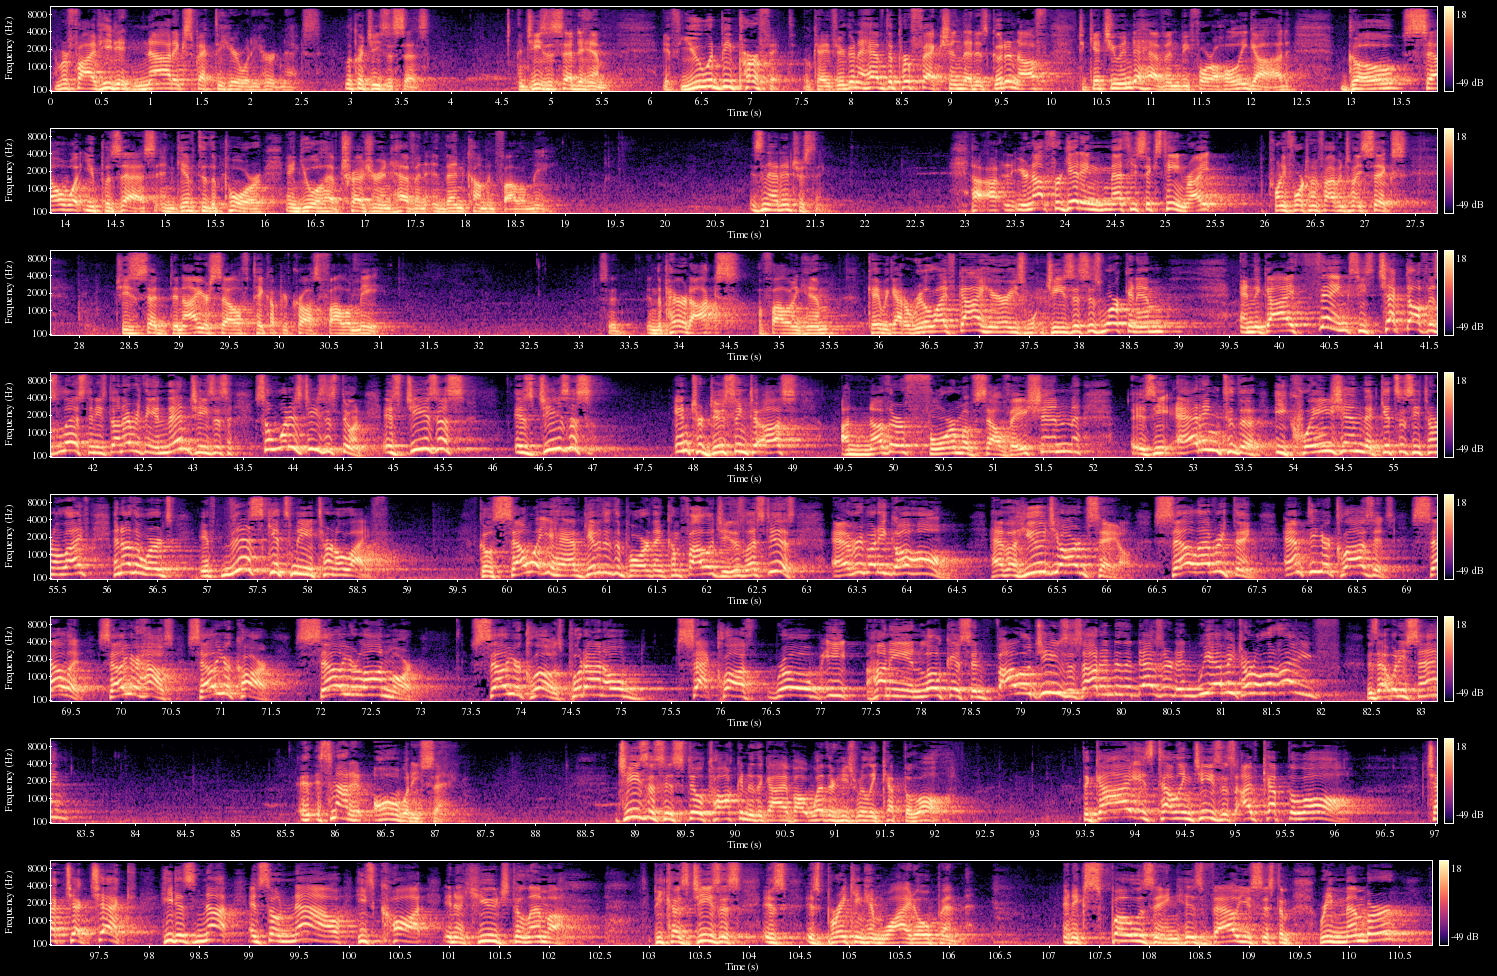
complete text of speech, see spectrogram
Number five, he did not expect to hear what he heard next. Look what Jesus says. And Jesus said to him, if you would be perfect, okay, if you're going to have the perfection that is good enough to get you into heaven before a holy God, go sell what you possess and give to the poor, and you will have treasure in heaven, and then come and follow me. Isn't that interesting? Uh, uh you're not forgetting Matthew 16, right? 24, 25, and 26. Jesus said, Deny yourself, take up your cross, follow me. He said, in the paradox of following him, okay, we got a real life guy here. He's, Jesus is working him. And the guy thinks he's checked off his list and he's done everything. And then Jesus, so what is Jesus doing? Is Jesus, is Jesus introducing to us another form of salvation? Is he adding to the equation that gets us eternal life? In other words, if this gets me eternal life, go sell what you have, give it to the poor, then come follow Jesus. Let's do this. Everybody go home. Have a huge yard sale. Sell everything. Empty your closets. Sell it. Sell your house. Sell your car. Sell your lawnmower. Sell your clothes. Put on old sackcloth robe, eat honey and locusts, and follow Jesus out into the desert, and we have eternal life. Is that what he's saying? It's not at all what he's saying. Jesus is still talking to the guy about whether he's really kept the law. The guy is telling Jesus, I've kept the law. Check, check, check. He does not. And so now he's caught in a huge dilemma because Jesus is, is breaking him wide open and exposing his value system. Remember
